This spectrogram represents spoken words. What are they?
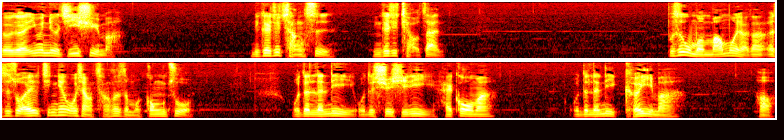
对不对？因为你有积蓄嘛，你可以去尝试，你可以去挑战。不是我们盲目挑战，而是说，哎，今天我想尝试什么工作，我的能力、我的学习力还够吗？我的能力可以吗？好，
